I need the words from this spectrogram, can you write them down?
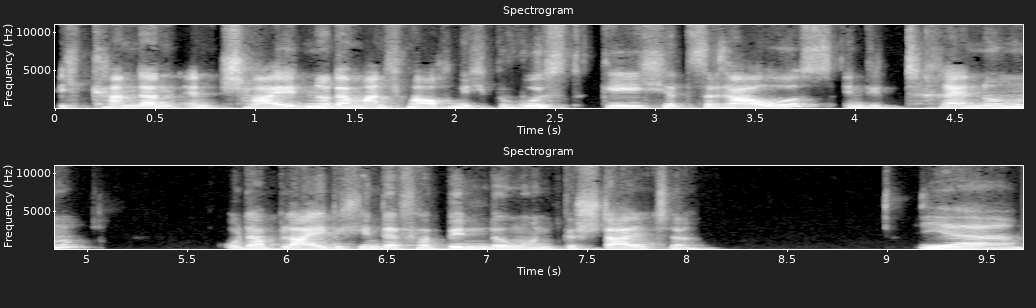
ich kann dann entscheiden oder manchmal auch nicht bewusst, gehe ich jetzt raus in die Trennung oder bleibe ich in der Verbindung und gestalte? Ja.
